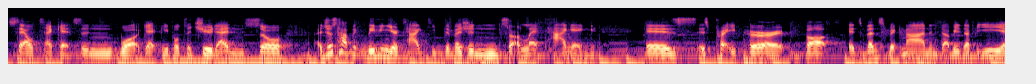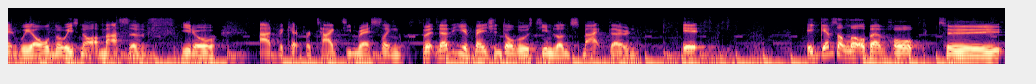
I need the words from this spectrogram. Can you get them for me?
sell tickets and what get people to tune in. So just having leaving your tag team division sort of left hanging is is pretty poor. But it's Vince McMahon in WWE, and we all know he's not a massive you know advocate for tag team wrestling. But now that you've mentioned all those teams on SmackDown, it it gives a little bit of hope to,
